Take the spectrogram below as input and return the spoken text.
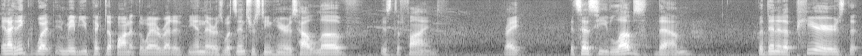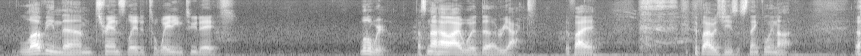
And I think what, and maybe you picked up on it the way I read it at the end there, is what's interesting here is how love is defined, right? It says he loves them, but then it appears that loving them translated to waiting two days. A little weird. That's not how I would uh, react if I if I was Jesus. Thankfully not. uh,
